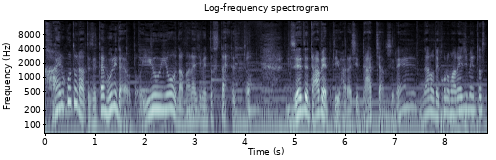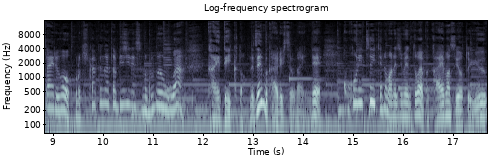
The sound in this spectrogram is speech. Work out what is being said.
変えることなんて絶対無理だよというようなマネジメントスタイルだと全然ダメっていう話になっちゃうんですよね。なのでこのマネジメントスタイルをこの企画型ビジネスの部分は変えていくとで全部変える必要ないんでここについてのマネジメントはやっぱ変えますよという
